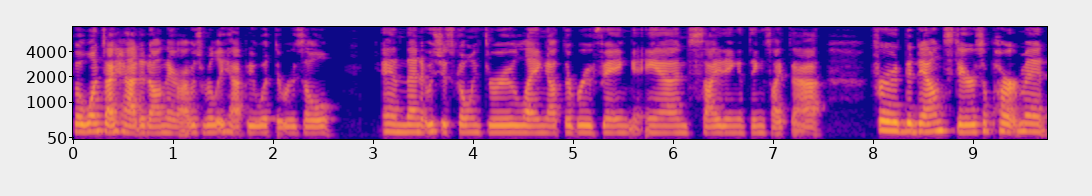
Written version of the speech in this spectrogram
But once I had it on there, I was really happy with the result and then it was just going through laying out the roofing and siding and things like that. For the downstairs apartment,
